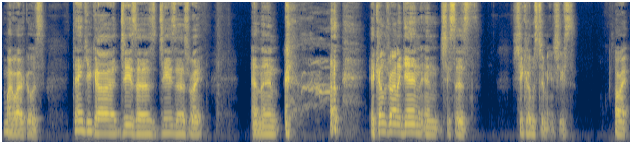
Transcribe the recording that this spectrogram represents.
my wife goes, Thank you, God, Jesus, Jesus, right? And then it comes around again and she says, She comes to me and she's, All right,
